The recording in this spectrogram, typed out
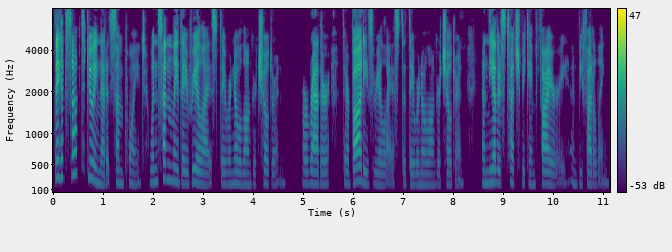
They had stopped doing that at some point, when suddenly they realized they were no longer children, or rather, their bodies realized that they were no longer children, and the other's touch became fiery and befuddling.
